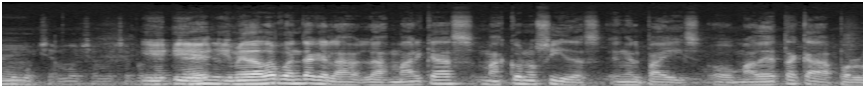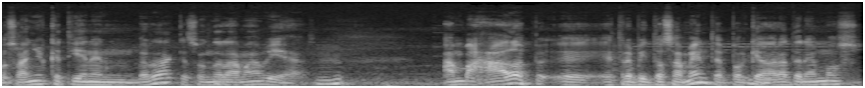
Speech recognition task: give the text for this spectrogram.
Mucha, mucha, mucha. porque Y, me he dado cuenta que la- las marcas más conocidas en el país, o más destacadas por los años que tienen, ¿verdad? Que son de las más viejas, han bajado eh, estrepitosamente, porque ahora tenemos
